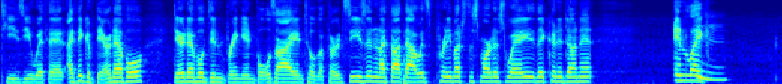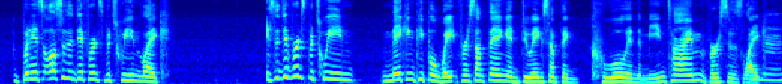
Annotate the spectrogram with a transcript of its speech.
tease you with it. I think of Daredevil. Daredevil didn't bring in Bullseye until the third season, and I thought that was pretty much the smartest way they could have done it. And like mm-hmm. but it's also the difference between like it's the difference between making people wait for something and doing something cool in the meantime versus like mm-hmm.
